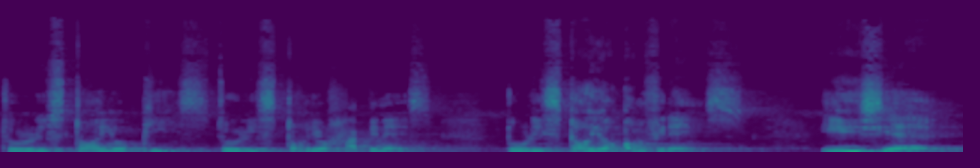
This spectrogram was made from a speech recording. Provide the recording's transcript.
to restore your peace, to restore your happiness, to restore your confidence. He is here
